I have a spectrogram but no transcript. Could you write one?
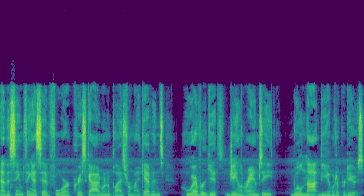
Now, the same thing I said for Chris Godwin applies for Mike Evans. Whoever gets Jalen Ramsey will not be able to produce.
